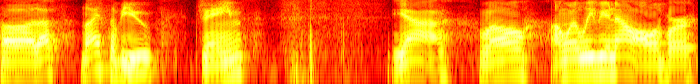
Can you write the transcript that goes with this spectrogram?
uh, that's nice of you, James. Yeah, well, I'm gonna leave you now, Oliver.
